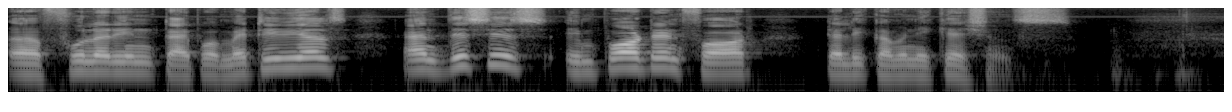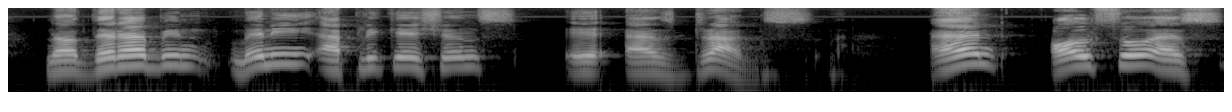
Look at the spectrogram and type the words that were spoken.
uh, fullerene type of materials and this is important for telecommunications. Now, there have been many applications uh, as drugs and also as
